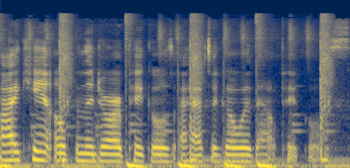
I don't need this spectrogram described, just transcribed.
I can't open the jar of pickles, I have to go without pickles.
